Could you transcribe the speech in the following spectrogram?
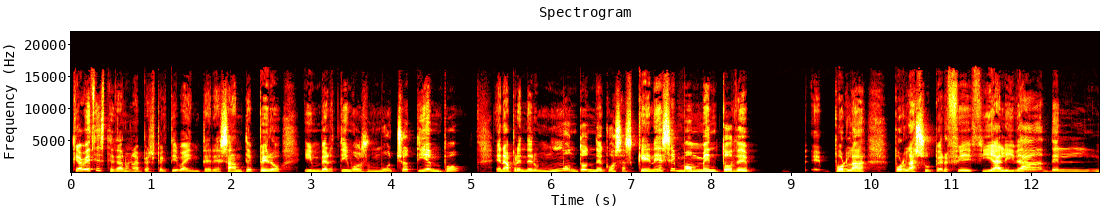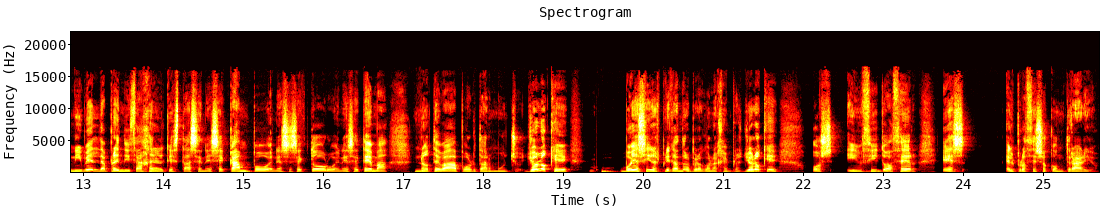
que a veces te dan una perspectiva interesante, pero invertimos mucho tiempo en aprender un montón de cosas que en ese momento de eh, por, la, por la superficialidad del nivel de aprendizaje en el que estás en ese campo, en ese sector o en ese tema, no te va a aportar mucho. Yo lo que, voy a seguir explicándolo pero con ejemplos, yo lo que os incito a hacer es el proceso contrario.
